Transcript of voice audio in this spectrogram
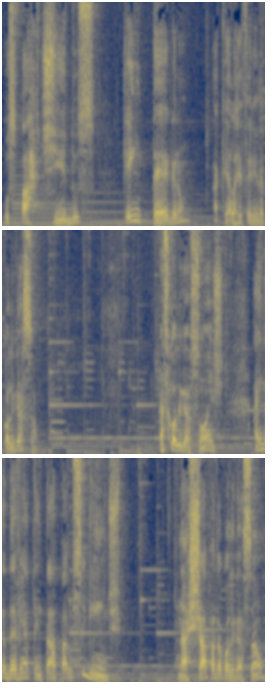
os partidos que integram aquela referida coligação. As coligações ainda devem atentar para o seguinte: na chapa da coligação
